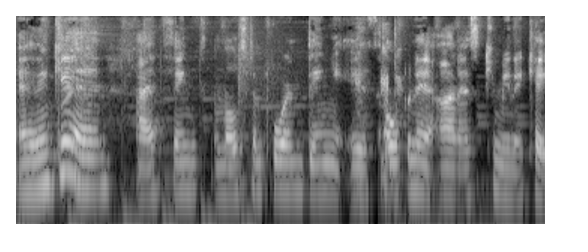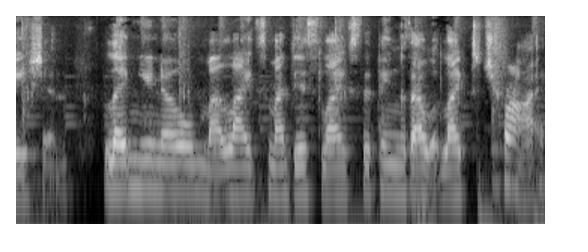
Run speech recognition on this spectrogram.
And again, I think the most important thing is open and honest communication, letting you know my likes, my dislikes, the things I would like to try.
